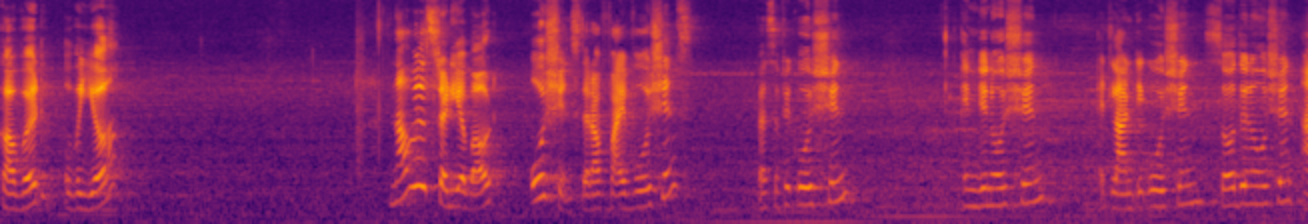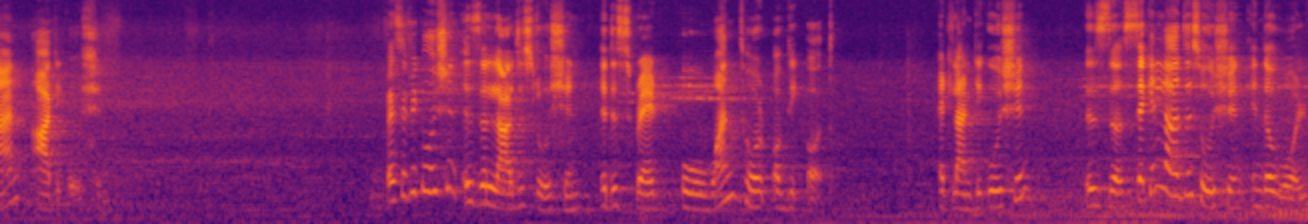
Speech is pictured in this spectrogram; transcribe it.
covered over here. Now we will study about oceans. There are five oceans. Pacific Ocean, Indian Ocean, Atlantic Ocean, Southern Ocean and Arctic Ocean. Pacific Ocean is the largest ocean. It is spread over one third of the earth. Atlantic Ocean is the second largest ocean in the world.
